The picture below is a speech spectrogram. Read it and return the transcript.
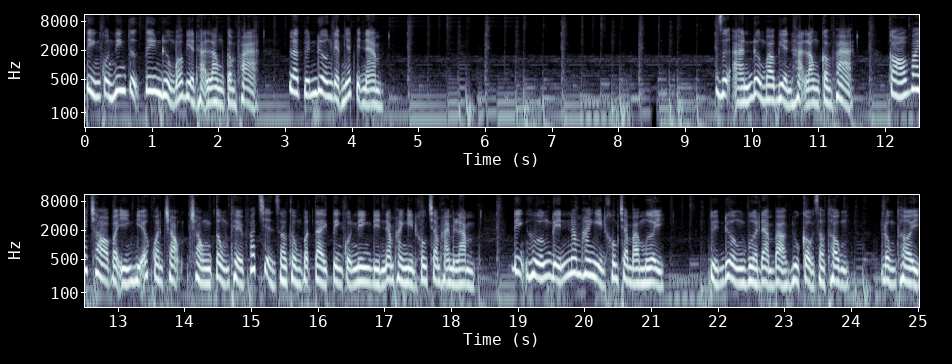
tỉnh Quảng Ninh tự tin đường bao biển Hạ Long Cẩm Phả là tuyến đường đẹp nhất Việt Nam. Dự án đường bao biển Hạ Long Cẩm Phả có vai trò và ý nghĩa quan trọng trong tổng thể phát triển giao thông vận tải tỉnh Quảng Ninh đến năm 2025 định hướng đến năm 2030. Tuyến đường vừa đảm bảo nhu cầu giao thông, đồng thời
